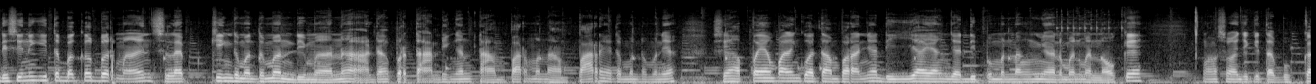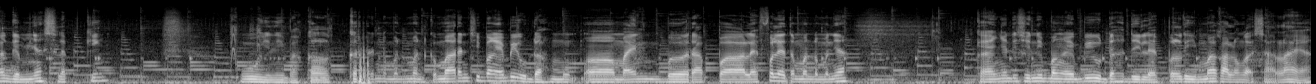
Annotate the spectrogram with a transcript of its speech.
di sini kita bakal bermain Slap King teman-teman, di mana ada pertandingan tampar menampar ya teman-teman ya. Siapa yang paling kuat tamparannya, dia yang jadi pemenangnya teman-teman. Oke, langsung aja kita buka gamenya Slap King. Uh, ini bakal keren teman-teman. Kemarin sih Bang Ebi udah uh, main berapa level ya teman-teman ya. Kayaknya di sini Bang Ebi udah di level 5 kalau nggak salah ya.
